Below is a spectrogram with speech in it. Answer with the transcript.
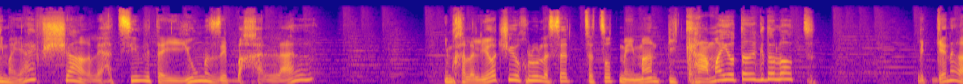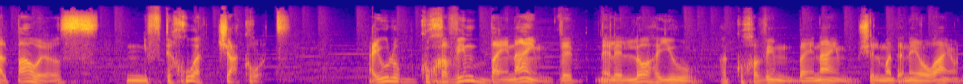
אם היה אפשר להציב את האיום הזה בחלל, עם חלליות שיוכלו לשאת פצצות מימן פי כמה יותר גדולות? לגנרל פאוורס נפתחו הצ'קרות. היו לו כוכבים בעיניים, ואלה לא היו הכוכבים בעיניים של מדעני אוריון,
